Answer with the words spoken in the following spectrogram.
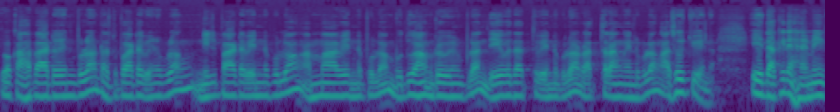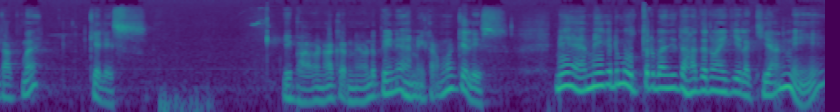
ඒක කහ පාට වෙන්න පුළුවන් රතු පාට වෙන්න පුළුවන් නිල් පාට වෙන්න පුළුවන් අම්මා වෙන්න පුළුවන් බුදුහාමුදුරුවෝ වෙන්න පුළුවන් දේවදත්ත වෙන්න පුළුවන් රත්තරන් වෙන්න පුළුවන් අසුචි වෙන්න. ඒ දකින හැම එකක්ම කෙලෙස්. මේ භාවනා කරනකොට පේන හැම එකක්ම කෙලෙස්. මේ හැම එකටම උත්තර බඳිත හදනවයි කියලා කියන්නේ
